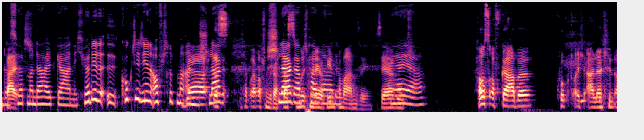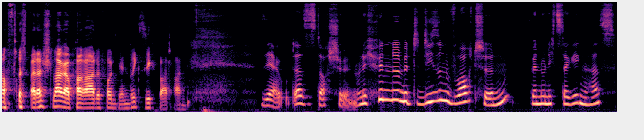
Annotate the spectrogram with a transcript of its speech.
Und das Bald. hört man da halt gar nicht. Hört ihr, äh, guckt ihr den Auftritt mal Ja, an. Schlag, das, ich habe gerade auch schon gedacht, das muss ich mir auf jeden Fall mal ansehen. Sehr ja, gut. ja. Hausaufgabe, guckt euch alle den Auftritt bei der Schlagerparade von Jendrik Siegbart an. Sehr gut, das ist doch schön. Und ich finde, mit diesen Worten, wenn du nichts dagegen hast,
